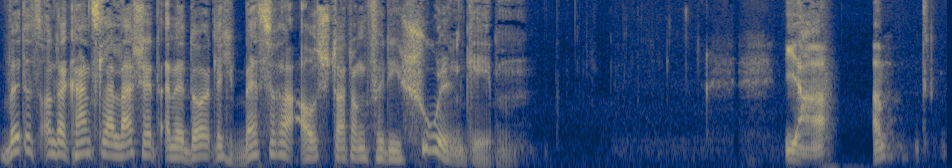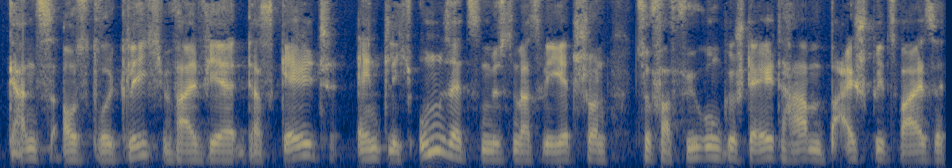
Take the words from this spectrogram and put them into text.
Wird es unter Kanzler Laschet eine deutlich bessere Ausstattung für die Schulen geben? Ja, ganz ausdrücklich, weil wir das Geld endlich umsetzen müssen, was wir jetzt schon zur Verfügung gestellt haben, beispielsweise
